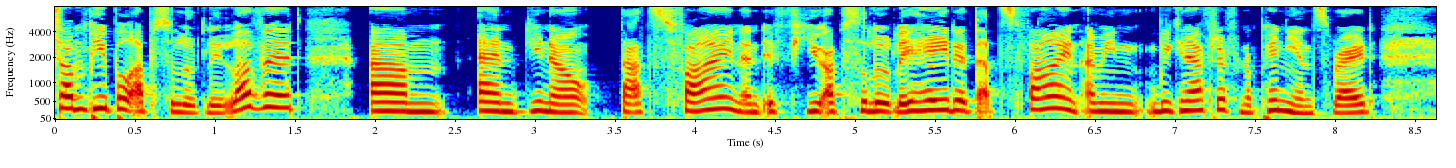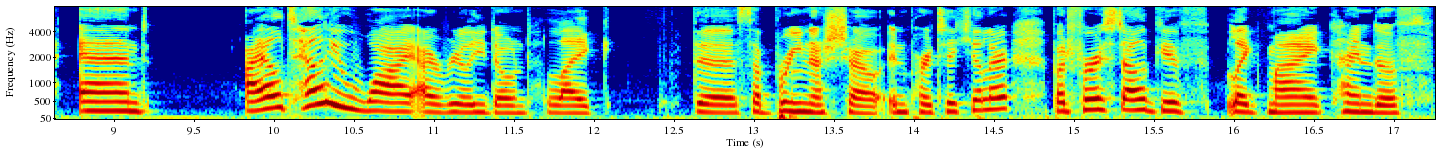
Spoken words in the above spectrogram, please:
some people absolutely love it um, and you know that's fine and if you absolutely hate it that's fine. I mean we can have different opinions right? And i'll tell you why i really don't like the sabrina show in particular but first i'll give like my kind of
